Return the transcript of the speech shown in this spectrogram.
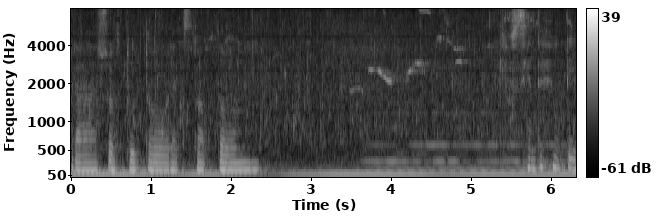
brazos, tu tórax, tu abdomen. Lo sientes en ti.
